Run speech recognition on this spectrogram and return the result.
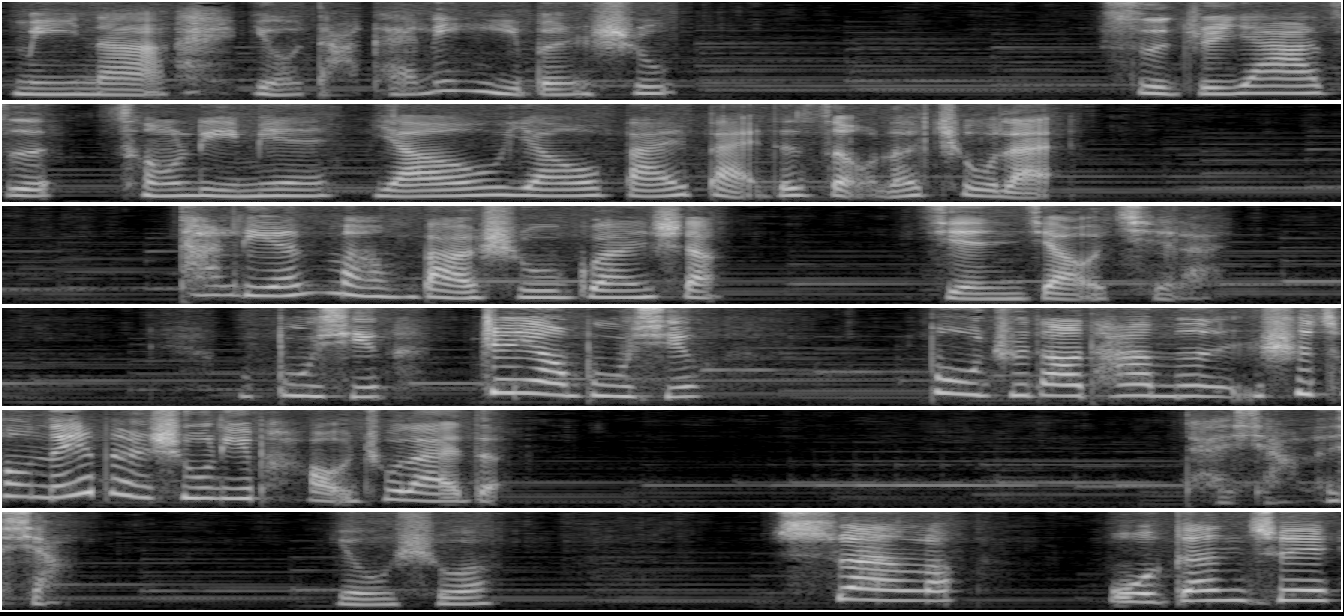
米娜又打开另一本书，四只鸭子从里面摇摇摆摆地走了出来。他连忙把书关上，尖叫起来：“不行，这样不行！不知道他们是从哪本书里跑出来的。”他想了想，又说。算了，我干脆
